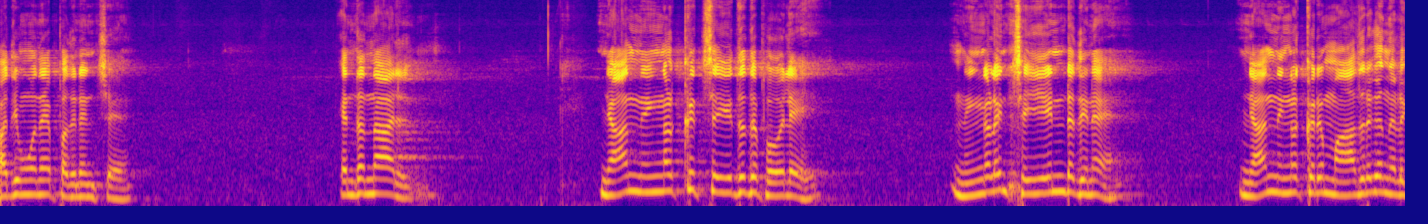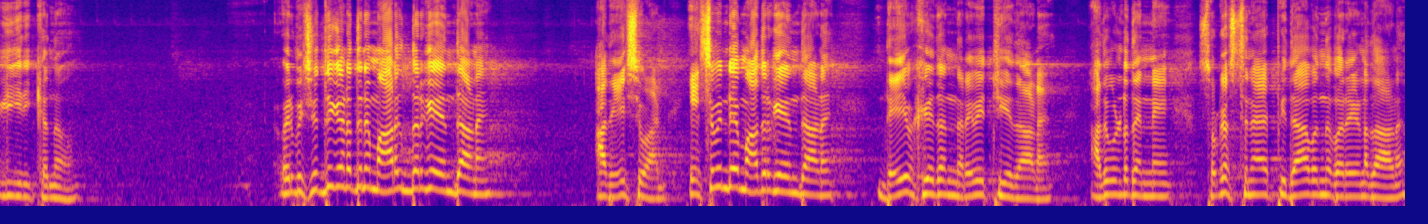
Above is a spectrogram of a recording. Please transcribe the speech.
പതിമൂന്ന് പതിനഞ്ച്. എന്തെന്നാൽ ഞാൻ നിങ്ങൾക്ക് ചെയ്തതുപോലെ നിങ്ങളും ചെയ്യേണ്ടതിന് ഞാൻ നിങ്ങൾക്കൊരു മാതൃക നൽകിയിരിക്കുന്നു. ഒരു വിശുദ്ധീകരണത്തിന് മാർഗദർഗ എന്താണ്? അത് യേശുവാണ്. യേശുവിന്റെ മാതൃക എന്താണ്? ദൈവഹിതം നിറവേറ്റിയതാണ്. അതുകൊണ്ട് തന്നെ സ്വർഗസ്ഥനായ പിതാവെന്ന് പറയുന്നതാണ്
